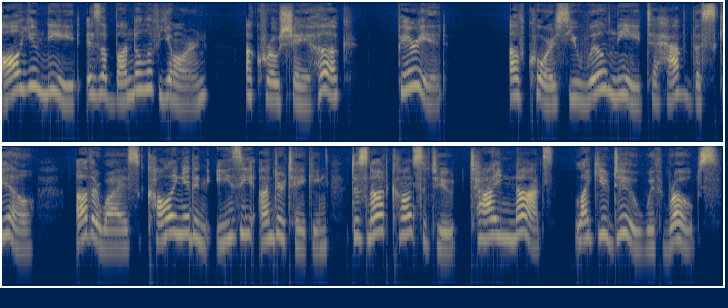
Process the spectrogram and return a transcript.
All you need is a bundle of yarn, a crochet hook, period. Of course, you will need to have the skill Otherwise, calling it an easy undertaking does not constitute tying knots like you do with ropes.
